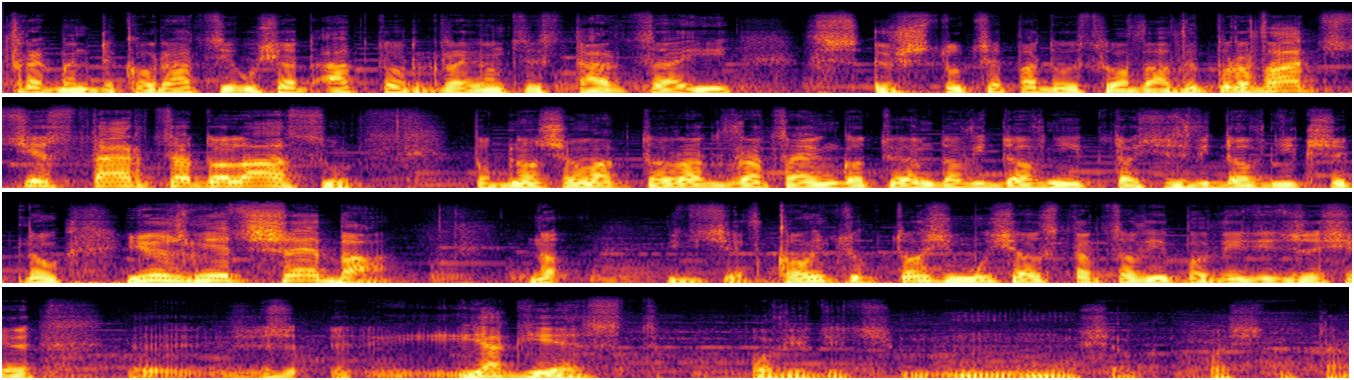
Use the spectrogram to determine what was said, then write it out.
fragment dekoracji, usiadł aktor grający starca i w, sztuce padły słowa Wyprowadźcie starca do lasu. Podnoszą aktora, odwracają go tyłem do widowni i ktoś z widowni krzyknął Już nie trzeba! No, widzicie, w końcu ktoś musiał starcowi powiedzieć, że się, y, że, y, jak jest, powiedzieć musiał. Właśnie tak.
